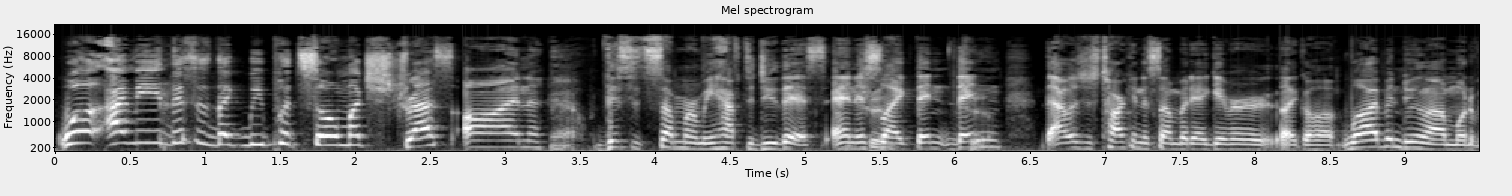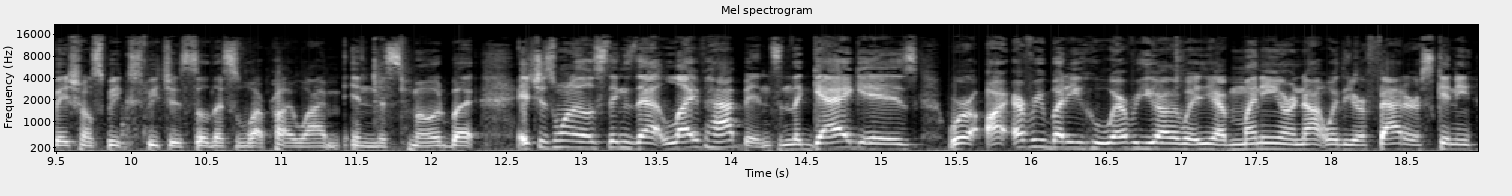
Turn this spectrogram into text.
Well, I mean, this is like we put so much stress on Yeah. this is summer and we have to do this, and it's like then then I was just talking to somebody. I gave her like a well, I've been doing a lot of motivational speak speeches, so this is why probably why I'm in this mode. But it's just one of those things that life happens, and the gag is we're uh, everybody, whoever you are, whether you have money or not, whether you're fat or skinny,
